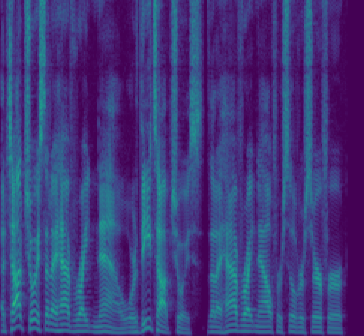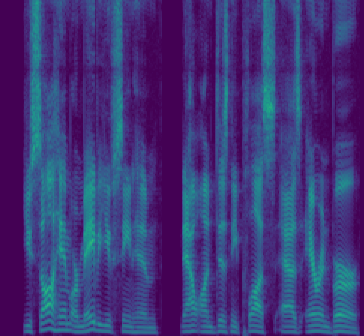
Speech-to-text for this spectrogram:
a top choice that I have right now, or the top choice that I have right now for Silver Surfer, you saw him, or maybe you've seen him now on Disney Plus as Aaron Burr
